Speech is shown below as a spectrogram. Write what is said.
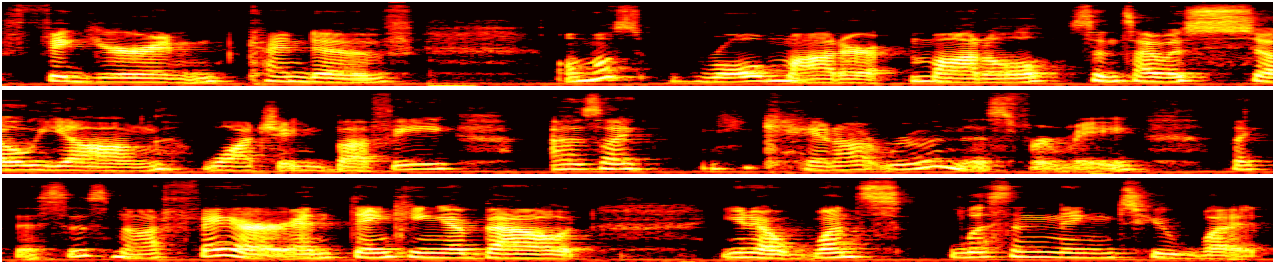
figure and kind of almost role model model since I was so young watching Buffy, I was like, you cannot ruin this for me. Like this is not fair and thinking about you know, once listening to what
